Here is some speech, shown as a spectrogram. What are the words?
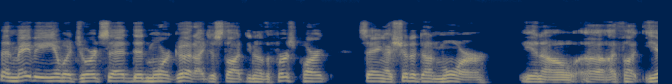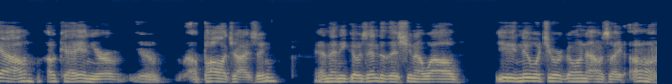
then maybe you know what George said did more good. I just thought, you know, the first part saying I should have done more, you know, uh, I thought, yeah, okay, and you're you're apologizing, and then he goes into this, you know, well, you knew what you were going. I was like, oh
